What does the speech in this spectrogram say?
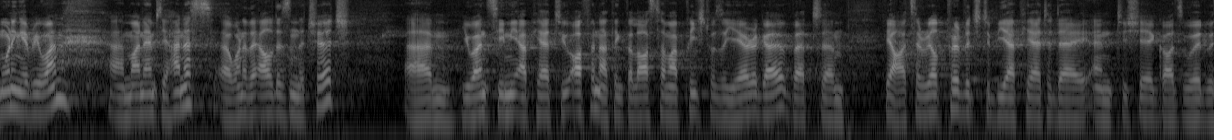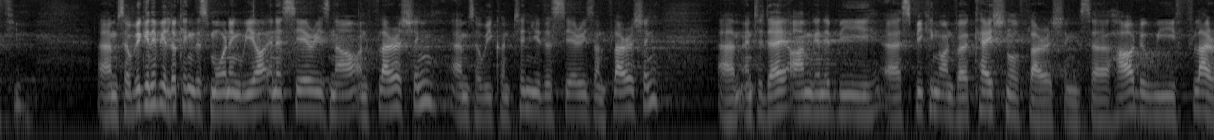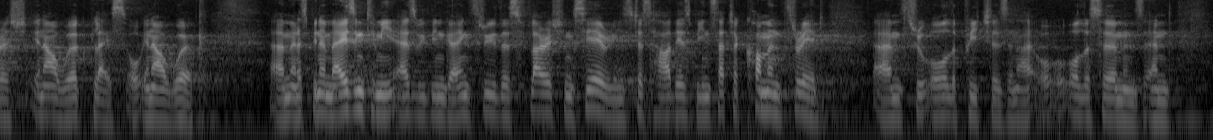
Morning, everyone. Uh, my name's Johannes, uh, one of the elders in the church. Um, you won't see me up here too often. I think the last time I preached was a year ago, but um, yeah, it's a real privilege to be up here today and to share God's word with you. Um, so, we're going to be looking this morning. We are in a series now on flourishing. Um, so, we continue this series on flourishing. Um, and today I'm going to be uh, speaking on vocational flourishing. So, how do we flourish in our workplace or in our work? Um, and it's been amazing to me as we've been going through this flourishing series, just how there's been such a common thread um, through all the preachers and uh, all, all the sermons. And,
